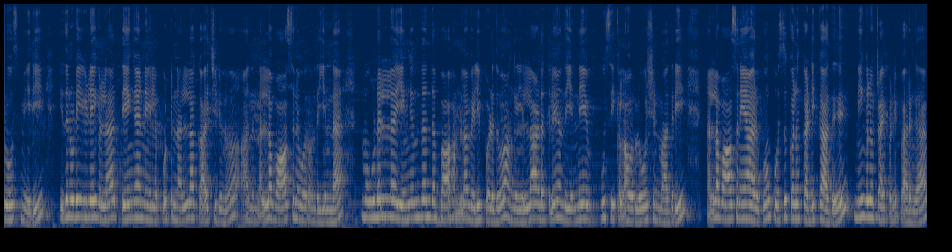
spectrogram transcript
ரோஸ்மேரி. இதனுடைய இலைகளை தேங்காய் எண்ணெயில் போட்டு நல்லா காய்ச்சிடணும். அது நல்லா வாசனை வரும் அந்த எண்ணெய். நம்ம உடலில் எங்கெந்தெந்த பாகம்லாம் வெளிப்படுதோ அங்கே எல்லா இடத்துலையும் அந்த எண்ணெயை பூசிக்கலாம். ஒரு லோஷன் மாதிரி. நல்ல வாசனையாக இருக்கும். கொசுக்களும் கடிக்காது. நீங்களும் ட்ரை பண்ணி பாருங்கள்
